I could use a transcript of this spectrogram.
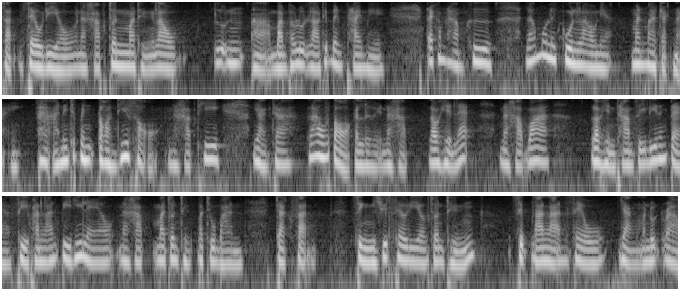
สัตว์เซลล์เดียวนะครับจนมาถึงเรารุ่นบรรพบุรุษเราที่เป็นไพรเมตแต่คำถามคือ แล้วโมเลกุลเราเนี่ยมันมาจากไหนอ่าอันนี้จะเป็นตอนที่2นะครับที่อยากจะเล่าต่อกันเลยนะครับ เราเห็นแล้วนะครับว่า เราเห็น time series ตั้งแต่ 4,000 ล้านปีที่แล้วนะครับมาจนถึงปัจจุบันจากสัตว์สิ่งมีชีวิตเซลล์เดียวจนถึง 10 ล้านล้านเซลล์อย่างมนุษย์เรา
